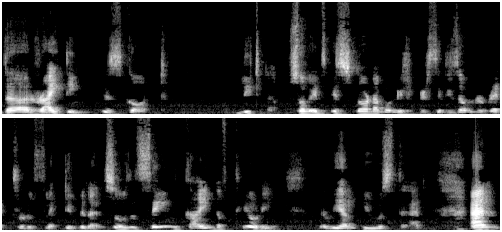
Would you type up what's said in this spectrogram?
the writing is got lit up. So it's it's not about electricity it's about a retroreflective so it's the same kind of theory that we have used that. And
